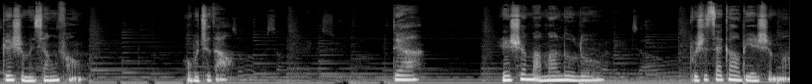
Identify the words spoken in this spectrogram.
跟什么相逢？我不知道。对啊，人生忙忙碌碌，不是在告别什么，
